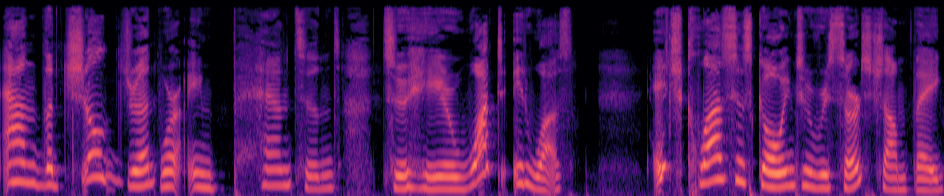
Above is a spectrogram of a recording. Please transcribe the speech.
and the children were impatient to hear what it was. Each class is going to research something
